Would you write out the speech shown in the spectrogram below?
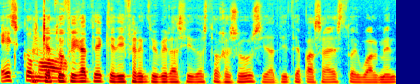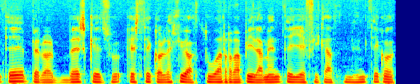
Es como... Es que tú fíjate qué diferente hubiera sido esto, Jesús, si a ti te pasa esto igualmente, pero ves que, que este colegio actúa rápidamente y eficazmente con,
